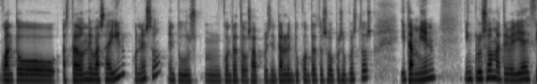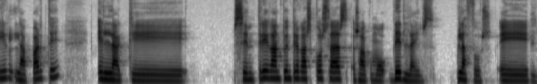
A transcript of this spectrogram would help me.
cuánto, hasta dónde vas a ir con eso en tus mm, contratos, o sea, presentarlo en tus contratos o presupuestos y también incluso me atrevería a decir la parte en la que se entregan, tú entregas cosas, o sea, como deadlines, plazos. Eh,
